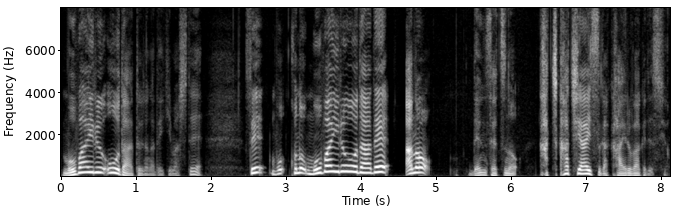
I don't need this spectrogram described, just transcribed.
モバイルオーダーというのができましてでこのモバイルオーダーであの伝説のカチカチアイスが買えるわけですよ。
